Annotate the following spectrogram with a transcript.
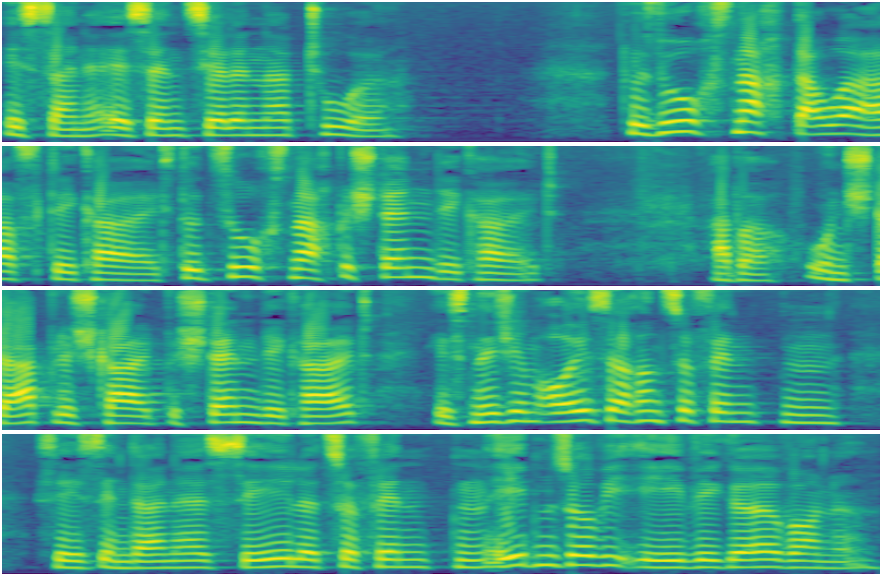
ist seine essentielle Natur. Du suchst nach Dauerhaftigkeit, du suchst nach Beständigkeit. Aber Unsterblichkeit, Beständigkeit ist nicht im Äußeren zu finden, sie ist in deiner Seele zu finden, ebenso wie ewige Wonne.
